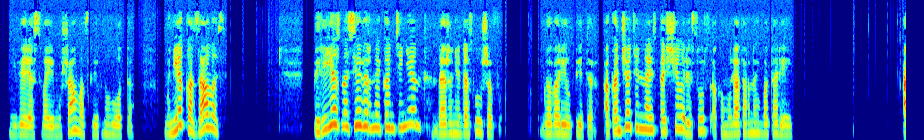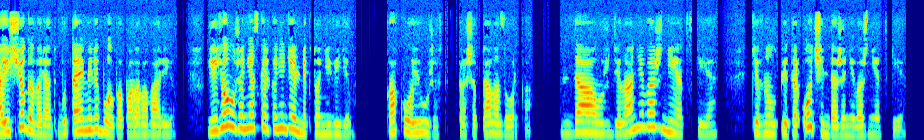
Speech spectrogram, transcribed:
— не веря своим ушам, воскликнул Отто. «Мне казалось...» Переезд на Северный континент, даже не дослушав, говорил Питер, окончательно истощил ресурс аккумуляторных батарей. А еще говорят, будто Эмили Бол попала в аварию. Ее уже несколько недель никто не видел. Какой ужас, прошептала Зорка. Да уж, дела неважнецкие, кивнул Питер, очень даже неважнецкие.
